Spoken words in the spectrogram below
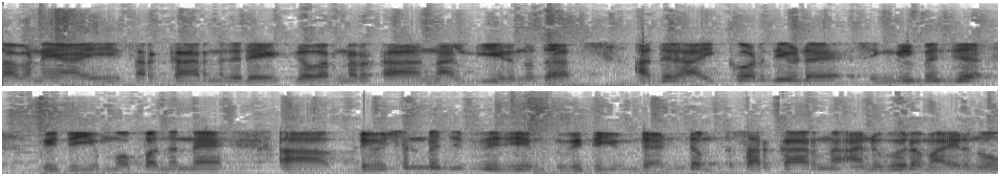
തവണയായി സർക്കാരിനെതിരെ ഗവർണർ നൽകിയിരുന്നത്. അതിൽ ഹൈക്കോടതിയുടെ സിംഗിൾ ബെഞ്ച് വിധിയും ഒപ്പം തന്നെ ഡിവിഷൻ ബെഞ്ച് വിധിയും വിധിയും രണ്ടും സർക്കാരിന് അനുകൂലമായിരുന്നു.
